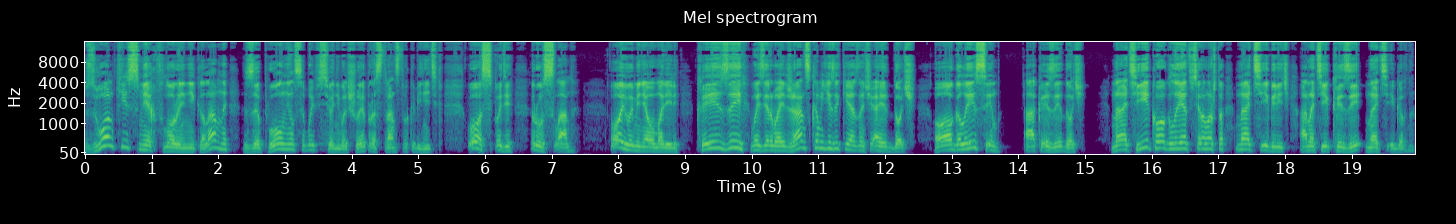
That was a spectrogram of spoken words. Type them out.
Звонкий смех Флоры Николаевны заполнил собой все небольшое пространство кабинетика. Господи, Руслан, ой, вы меня уморили. Кызы в азербайджанском языке означает «дочь», оглы — сын, а кызы — дочь. Натик оглы — это все равно, что Натигович, а Натик кызы — Натиговна.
